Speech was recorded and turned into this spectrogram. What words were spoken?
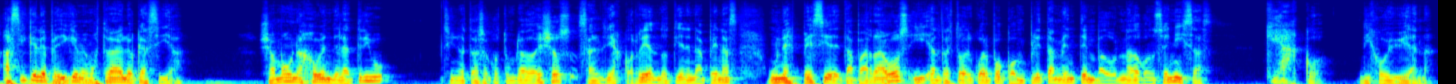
Así que le pedí que me mostrara lo que hacía. Llamó a una joven de la tribu. Si no estás acostumbrado a ellos, saldrías corriendo. Tienen apenas una especie de taparrabos y el resto del cuerpo completamente embadurnado con cenizas. ¡Qué asco! dijo Viviana.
